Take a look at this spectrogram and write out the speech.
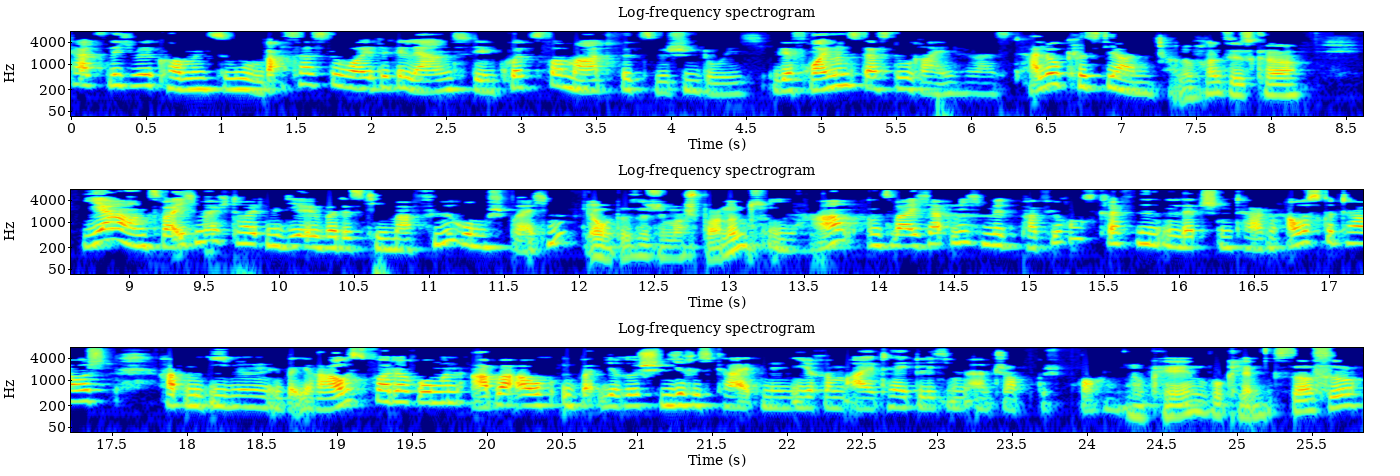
herzlich willkommen zu Was hast du heute gelernt, dem Kurzformat für zwischendurch. Wir freuen uns, dass du reinhörst. Hallo Christian. Hallo Franziska. Ja, und zwar ich möchte heute mit dir über das Thema Führung sprechen. Oh, das ist immer spannend. Ja, und zwar ich habe mich mit ein paar Führungskräften in den letzten Tagen ausgetauscht, habe mit ihnen über ihre Herausforderungen, aber auch über ihre Schwierigkeiten in ihrem alltäglichen äh, Job gesprochen. Okay, wo klemmt es da so?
